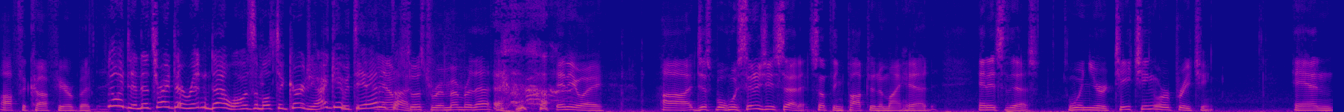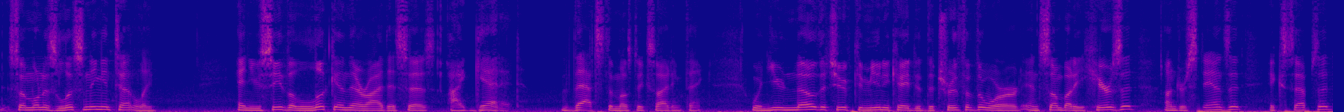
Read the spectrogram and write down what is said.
off the cuff here, but No, I didn't. It's right there written down. What was the most encouraging? I gave it to you ahead yeah, of I'm supposed to remember that. anyway, uh, just but as soon as you said it, something popped into my head, and it's this: when you're teaching or preaching, and someone is listening intently, and you see the look in their eye that says, "I get it," that's the most exciting thing. When you know that you've communicated the truth of the word, and somebody hears it, understands it, accepts it,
